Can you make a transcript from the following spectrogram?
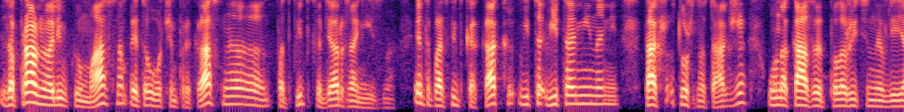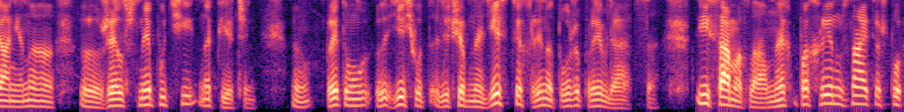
заправленным оливковым маслом. Это очень прекрасная подпитка для организма. Это подпитка как вита- витаминами, так, точно так же он оказывает положительное влияние на желчные пути, на печень. Поэтому здесь вот лечебное действие хрена тоже проявляется. И самое главное по хрену, знаете, что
